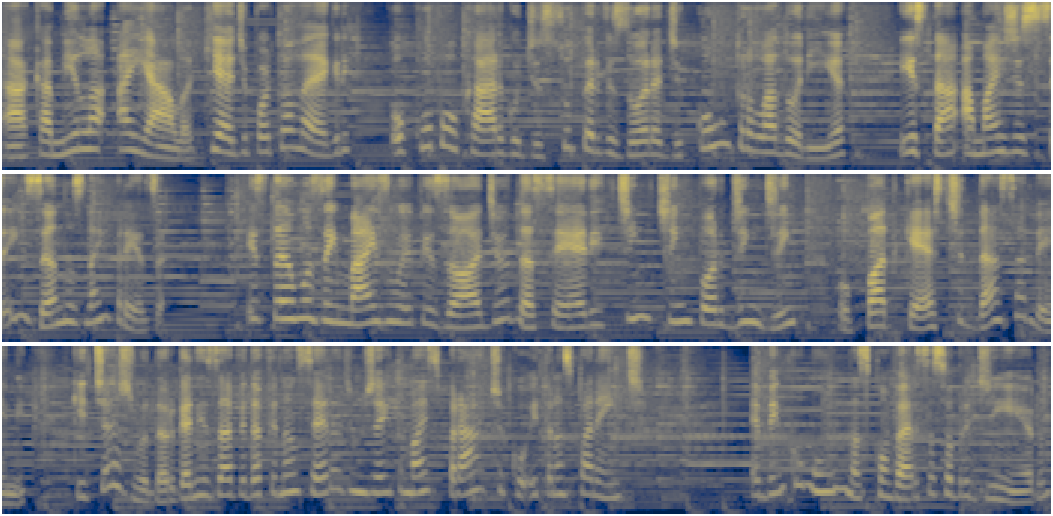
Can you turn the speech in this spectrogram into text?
a Camila Ayala, que é de Porto Alegre, ocupa o cargo de supervisora de controladoria e está há mais de seis anos na empresa. Estamos em mais um episódio da série Tintim por Dindim, o podcast da Sabem, que te ajuda a organizar a vida financeira de um jeito mais prático e transparente. É bem comum nas conversas sobre dinheiro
